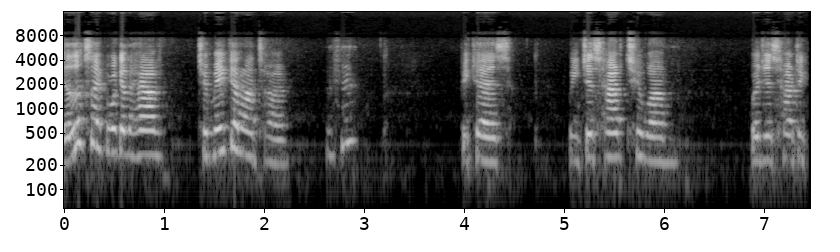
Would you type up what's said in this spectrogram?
It looks like we're gonna have to make it on time. Mm-hmm. Because we just have to um we just have to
